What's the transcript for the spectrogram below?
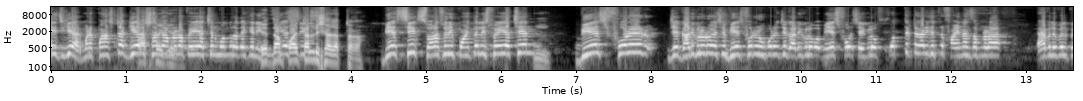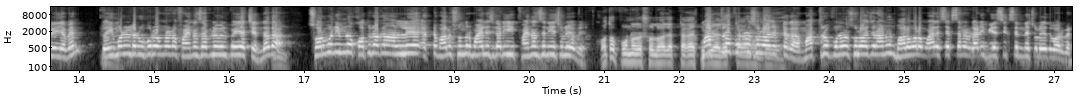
H gear মানে পাঁচটা গিয়ারের সাথে আপনারা পেয়ে যাচ্ছেন বন্ধুরা দেখে নিন। এর দাম পঁয়তাল্লিশ হাজার টাকা। বিএস সিক্স সরাসরি পঁয়তাল্লিশ পেয়ে যাচ্ছেন। বিএস ফোর এর যে গাড়িগুলো রয়েছে বিএস ফোর এর উপরে যে গাড়িগুলো বা বিএস ফোর সেগুলো প্রত্যেকটা গাড়ির ক্ষেত্রে ফাইন্যান্স আপনারা অ্যাভেলেবেল পেয়ে যাবেন। তো এই মডেলটার উপরেও আপনারা ফাইন্যান্স অ্যাভেলেবেল পেয়ে যাচ্ছেন। দাদা সর্বনিম্ন কত টাকা আনলে একটা ভালো সুন্দর মাইলেজ গাড়ি ফাইন্যান্সে নিয়ে চলে যাবে? কত? পনেরো ষোলো হাজার টাকা মাত্র পনেরো ষোলো হাজার টাকা মাত্র পনেরো ষোলো হাজার আনুন ভালো ভালো মাইলেজ সেকশনের গাড়ি বিএস সিক্স নিয়ে চলে যেতে পারবেন।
